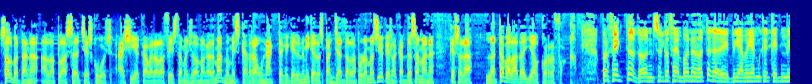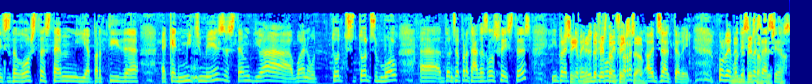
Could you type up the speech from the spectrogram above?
Salvatana a la plaça Xesco Boix. Així acabarà la festa major de Malgrat de Mar, només quedarà un acte que queda una mica despenjat de la programació, que és el cap de setmana, que serà la tabalada i el correfoc. Perfecte, doncs agafem bona nota, que ja veiem que aquest mes d'agost estem, i a partir d'aquest mig mes, estem ja, bueno, tots, tots molt eh, doncs apretades les festes i pràcticament anem de festa en per festa. respirar. Exactament. Molt bé, Anem moltíssimes gràcies.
